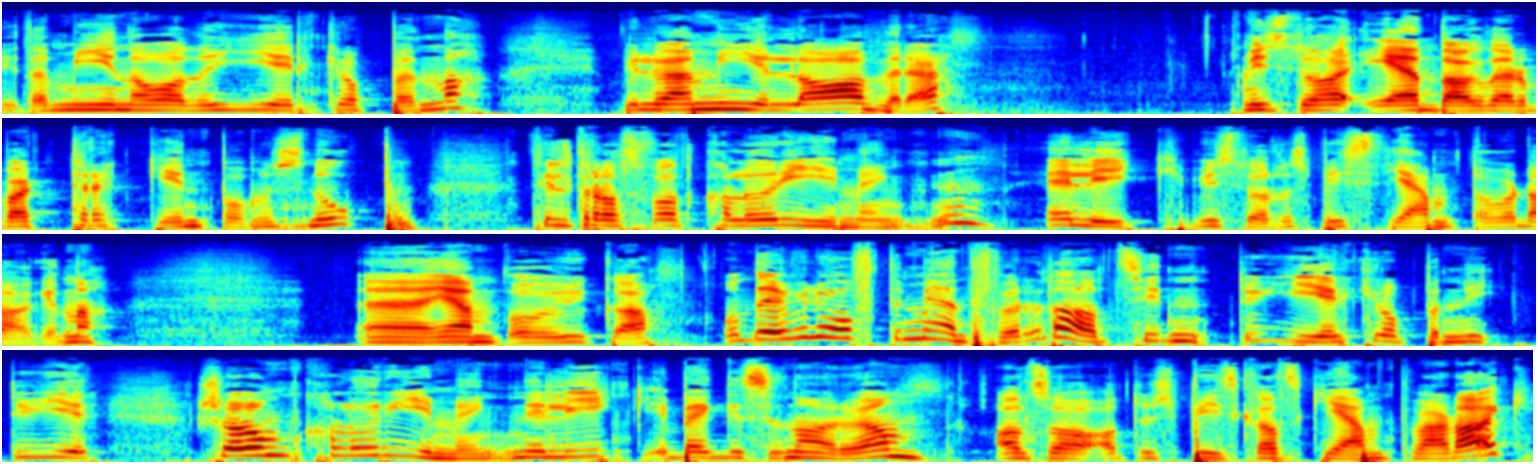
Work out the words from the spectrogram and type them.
vitamin og hva det gir kroppen, da, vil være mye lavere hvis du har en dag der du bare trykker innpå med snop, til tross for at kalorimengden er lik hvis du hadde spist jevnt over dagen. da uh, jevnt over uka. Og det vil jo ofte medføre da, at siden du gir kroppen du gir, Selv om kalorimengden er lik i begge scenarioene, altså at du spiser ganske jevnt hver dag,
